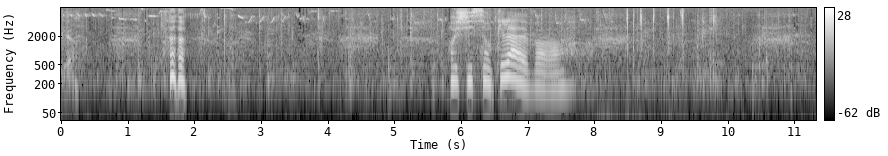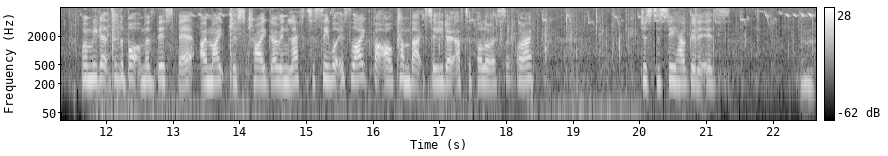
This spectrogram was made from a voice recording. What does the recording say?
girl. oh, she's so clever. When we get to the bottom of this bit, I might just try going left to see what it's like, but I'll come back so you don't have to follow us, alright? Just to see how good it is. Mm.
